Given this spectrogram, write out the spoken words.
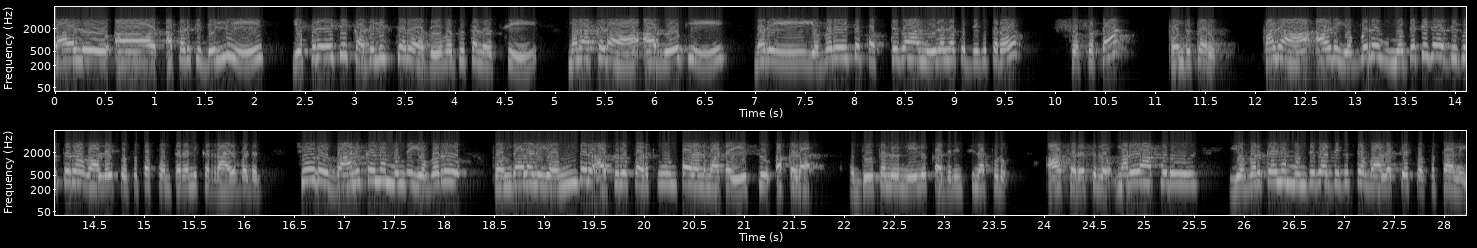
వాళ్ళు ఆ అక్కడికి వెళ్ళి ఎప్పుడైతే కదిలిస్తారో దేవదూతలు వచ్చి మరి అక్కడ ఆ రోగి మరి ఎవరైతే ఫస్ట్ నీళ్ళలకు దిగుతారో స్వస్థత పొందుతారు. కదా ఆవిడ ఎవరు మొదటిగా దిగుతారో వాళ్ళే స్వస్థత పొందుతారని ఇక్కడ రాయబడ్డది. చూడు దానికన్నా ముందు ఎవరు పొందాలని అందరూ అతురు పడుతూ ఉంటారనమాట యేసు అక్కడ. దూతలు నీళ్ళు కదిలించినప్పుడు ఆ సరస్సులో. మరి అప్పుడు ఎవరికైనా ముందుగా దిగితే వాళ్ళకే స్వస్థత అని.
